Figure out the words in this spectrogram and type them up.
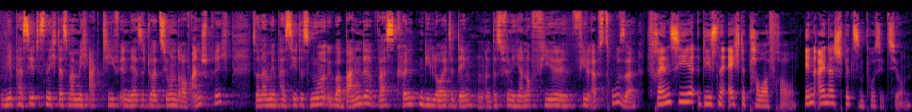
mir passiert es nicht, dass man mich aktiv in der Situation darauf anspricht, sondern mir passiert es nur über Bande. Was könnten die Leute denken? Und das finde ich ja noch viel viel abstruser. Frenzy, die ist eine echte Powerfrau in einer Spitzenposition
